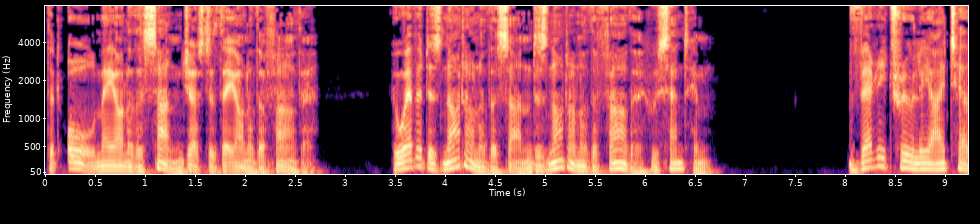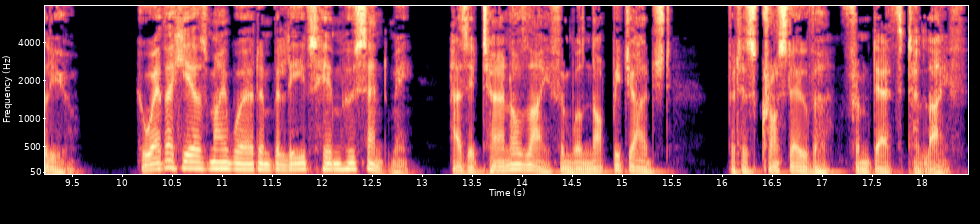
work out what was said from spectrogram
that all may honor the Son just as they honor the Father. Whoever does not honor the Son does not honor the Father who sent him. Very truly I tell you, Whoever hears my word and believes him who sent me has eternal life and will not be judged, but has crossed over from death to life.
